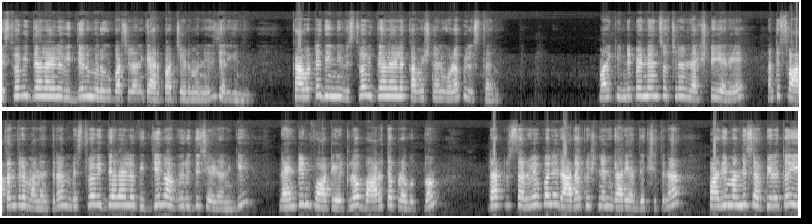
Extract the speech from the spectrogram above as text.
విశ్వవిద్యాలయాల విద్యను మెరుగుపరచడానికి ఏర్పాటు చేయడం అనేది జరిగింది. కాబట్టి దీన్ని విశ్వవిద్యాలయాల కమిషన్ అని కూడా పిలుస్తారు. మనకి ఇండిపెండెన్స్ వచ్చిన నెక్స్ట్ ఇయరే అంటే స్వాతంత్రం అనంతరం విశ్వవిద్యాలయాల విద్యను అభివృద్ధి చేయడానికి నైన్టీన్ ఫార్టీ ఎయిట్లో భారత ప్రభుత్వం డాక్టర్ సర్వేపల్లి రాధాకృష్ణన్ గారి అధ్యక్షతన పది మంది సభ్యులతో ఈ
